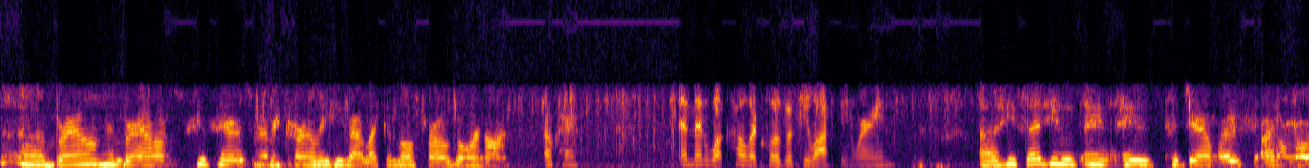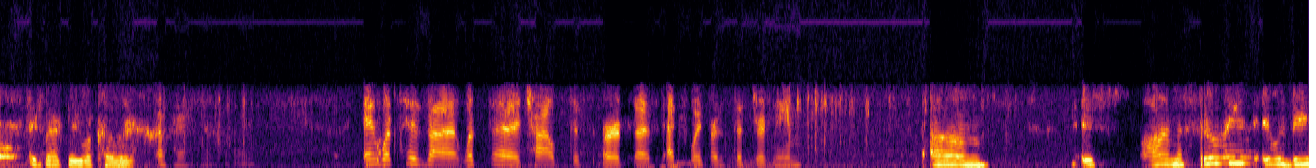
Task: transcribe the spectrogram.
Uh, brown and brown. His hair is really curly. He got like a little fro going on. Okay. And then what color clothes was he last seen wearing? Uh, he said he was in his pajamas. I don't know exactly what color. Okay. And what's his uh what's the child's sis or the ex boyfriend's sister's name? Um, it's, I'm assuming it would be.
